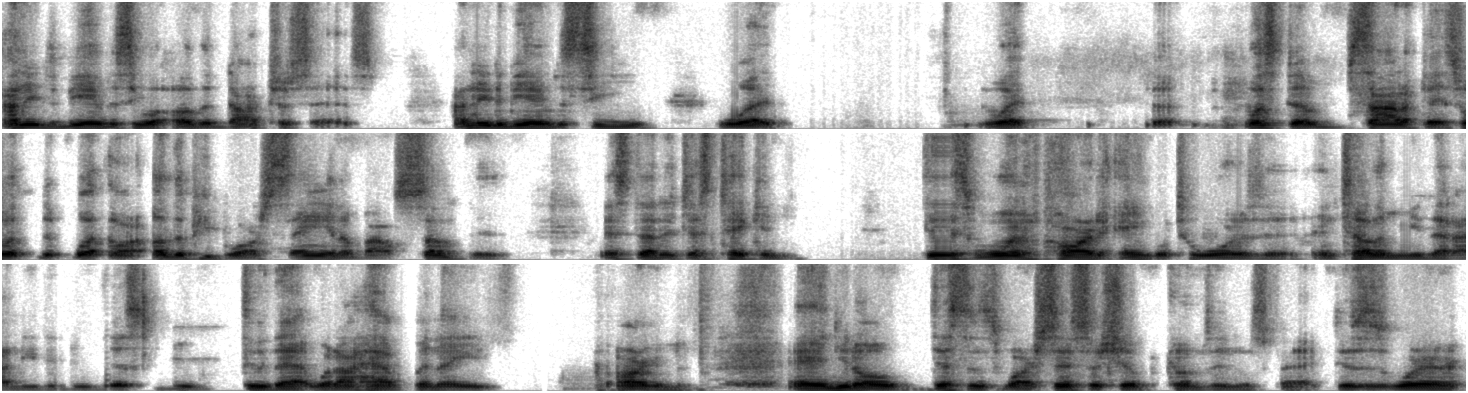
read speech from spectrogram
I need to be able to see what other doctor says. I need to be able to see what what what's the side effects? What what are other people are saying about something instead of just taking this one hard angle towards it and telling me that I need to do this, do, do that without having a argument. And you know, this is where censorship comes in effect. This is where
